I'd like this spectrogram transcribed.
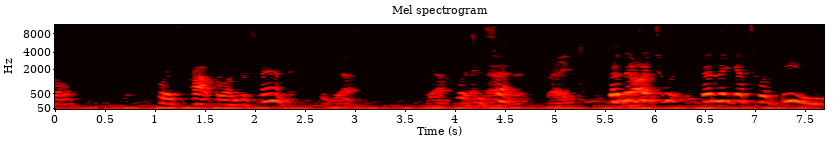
essential for its proper understanding, which yeah. is. Yeah. what Fantastic. you said. right? Then they Not- get to, then they get to a B,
